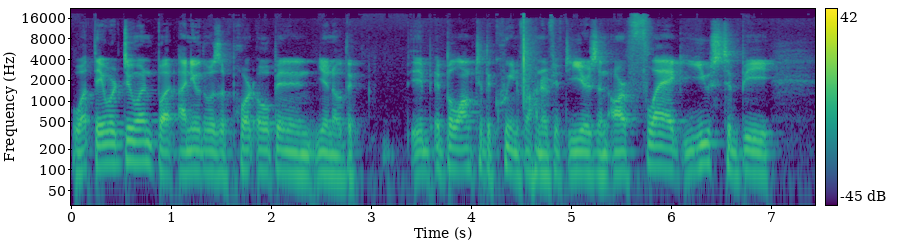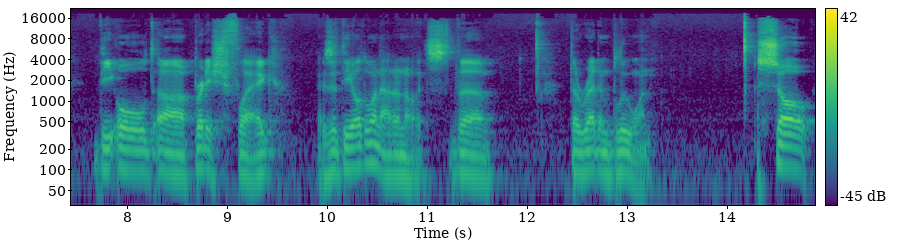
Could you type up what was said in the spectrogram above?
what they were doing, but I knew there was a port open, and you know the it, it belonged to the Queen for 150 years, and our flag used to be the old uh, British flag. Is it the old one? I don't know. It's the the red and blue one. So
